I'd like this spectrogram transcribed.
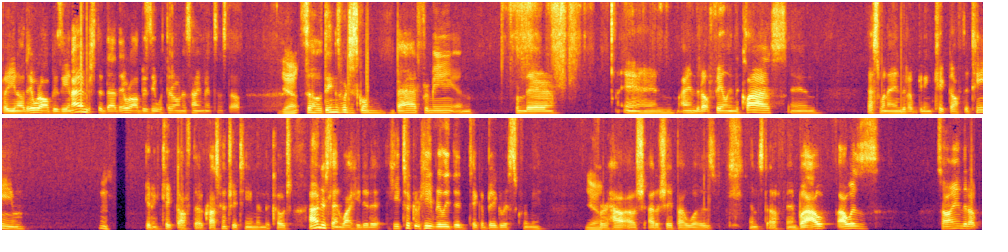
But you know, they were all busy, and I understood that they were all busy with their own assignments and stuff. Yeah. So things were just going bad for me, and from there, and I ended up failing the class, and that's when I ended up getting kicked off the team. Hmm. Getting kicked off the cross country team, and the coach. I understand why he did it. He took. He really did take a big risk for me Yeah. for how out out of shape I was and stuff. And but I I was so I ended up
